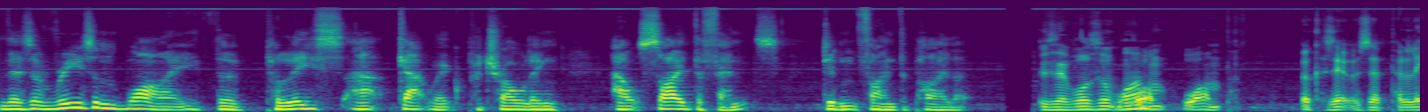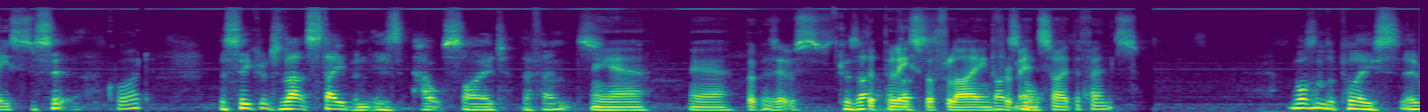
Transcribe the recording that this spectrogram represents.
there's a reason why the police at Gatwick patrolling outside the fence didn't find the pilot. Because there wasn't one. Womp womp, because it was a The, police se- quad. the secret to that statement is outside the fence. Yeah, yeah, because it was 'Cause the police were flying from not- inside the fence. It wasn't the police. It,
